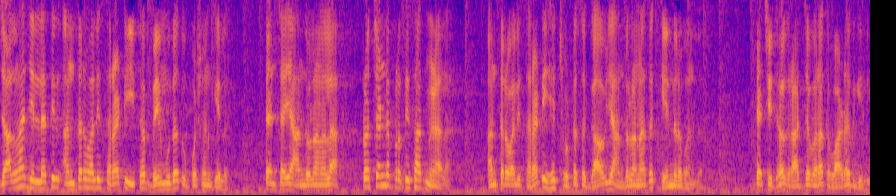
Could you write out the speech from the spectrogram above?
जालना जिल्ह्यातील अंतरवाली सराटी इथं बेमुदत उपोषण केलं. त्यांच्या या आंदोलनाला प्रचंड प्रतिसाद मिळाला. अंतरवाली सराटी हे छोटस गाव या आंदोलनाचं केंद्र बनलं. त्याची धग राज्यभरात वाढत गेली.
